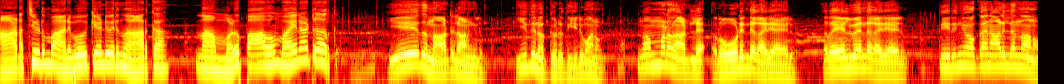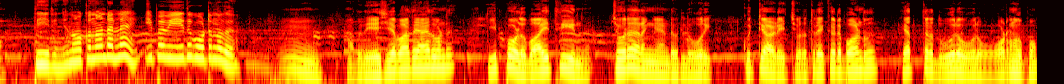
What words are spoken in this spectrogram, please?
അടച്ചിടുമ്പോ അനുഭവിക്കേണ്ടി വരുന്ന ആർക്കാ? നമ്മൾ പാവം വയനാട്ടുകാർക്ക്. ഏത് നാട്ടിലാണെങ്കിലും ഇതിനൊക്കെ ഒരു തീരുമാനമുണ്ട്. നമ്മുടെ നാട്ടിലെ റോഡിന്റെ കാര്യമായാലും റെയിൽവേന്റെ കാര്യമായാലും തിരിഞ്ഞു നോക്കാൻ ആളില്ലെന്നാണോ? തിരിഞ്ഞു നോക്കുന്നോണ്ടല്ലേ ഇപ്പൊ വീത് കൂട്ടുന്നത്? അത് ദേശീയപാതയായതുകൊണ്ട് ഇപ്പോൾ വൈത്തിരിയിൽ നിന്ന് ചുരം ഇറങ്ങേണ്ട ഒരു ലോറി കുറ്റ്യാടി ചുരത്തിലേക്ക് വരെ പോകേണ്ടത് എത്ര ദൂരം പോലും ഓടണം ഇപ്പം.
